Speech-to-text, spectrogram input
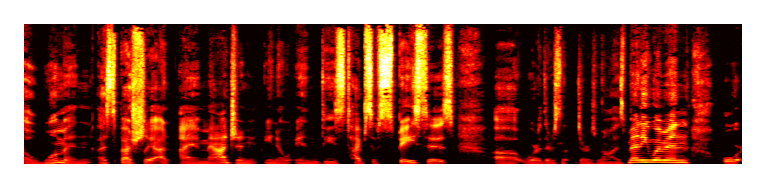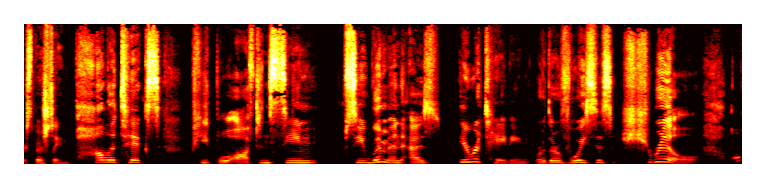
a woman, especially I, I imagine, you know, in these types of spaces uh, where there's there's not as many women, or especially in politics, people often seem see women as irritating or their voices shrill. All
